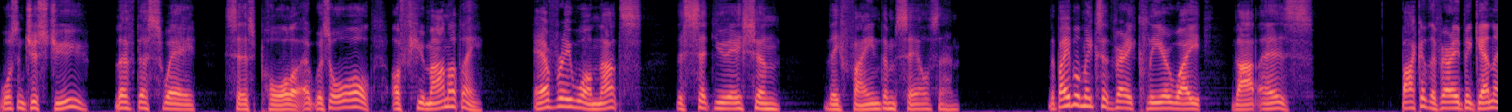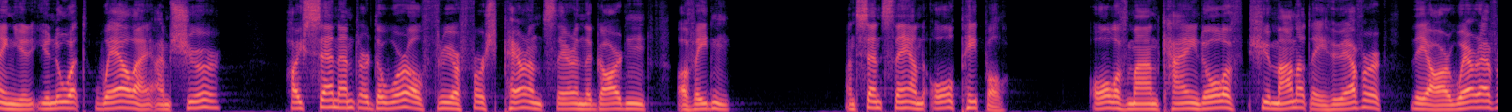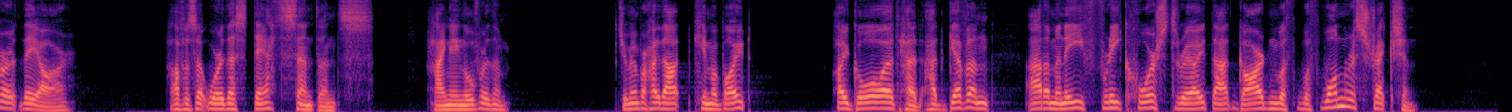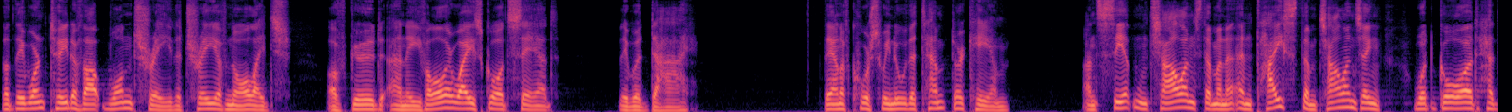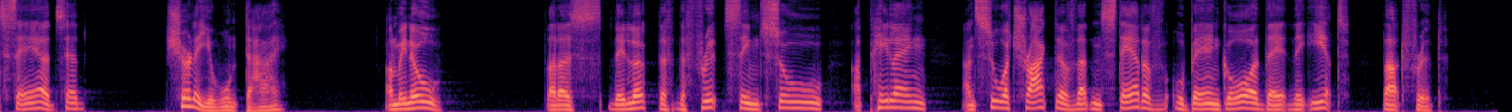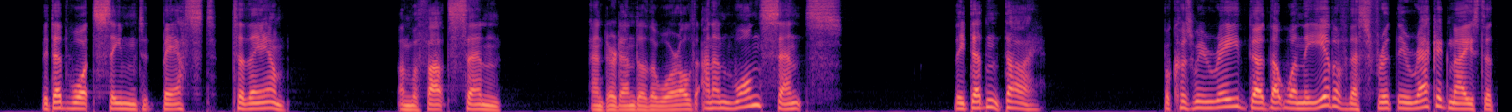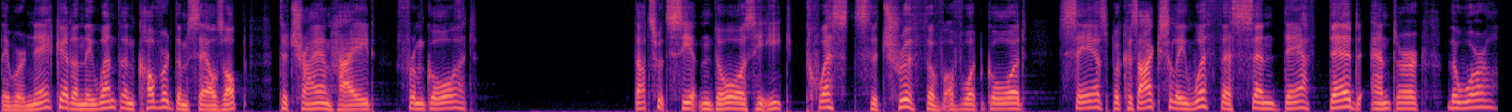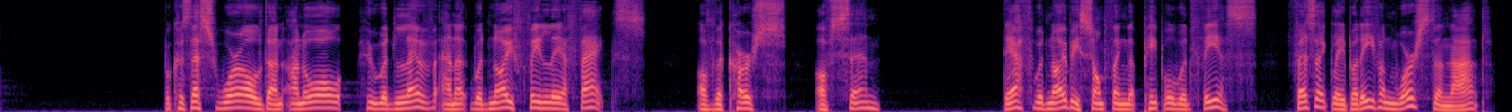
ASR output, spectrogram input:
Wasn't just you lived this way, says Paul. It was all of humanity. Everyone, that's the situation they find themselves in. The Bible makes it very clear why that is back at the very beginning, you, you know it well, I, I'm sure, how sin entered the world through our first parents there in the Garden of Eden. And since then, all people, all of mankind, all of humanity, whoever they are, wherever they are, have as it were this death sentence hanging over them. Do you remember how that came about? How God had, had given Adam and Eve free course throughout that garden with, with one restriction that they weren't to eat of that one tree, the tree of knowledge of good and evil. Otherwise, God said they would die. Then, of course, we know the tempter came and Satan challenged them and enticed them, challenging what God had said, said, Surely you won't die. And we know that as they looked, the, the fruit seemed so appealing and so attractive that instead of obeying God, they, they ate that fruit. They did what seemed best to them. And with that, sin entered into the world. And in one sense, they didn't die because we read that, that when they ate of this fruit, they recognized that they were naked and they went and covered themselves up to try and hide from God. That's what Satan does. He, he twists the truth of, of what God says because actually, with this sin, death did enter the world. Because this world and, and all who would live in it would now feel the effects of the curse of sin. Death would now be something that people would face physically, but even worse than that,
